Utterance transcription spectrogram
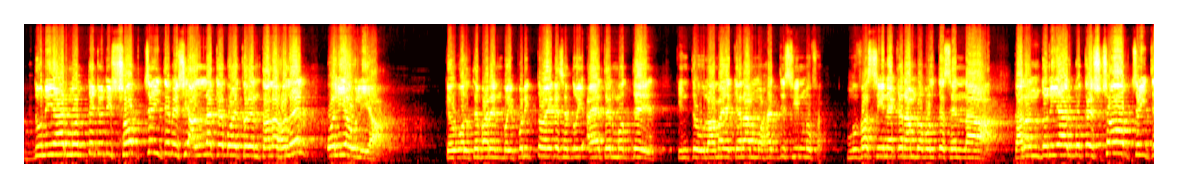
দুনিয়ার মধ্যে যদি সবচাইতে বেশি আল্লাহকে ভয় করেন তারা হলেন অলিয়া উলিয়া। কেউ বলতে পারেন, বৈপরীত্য হয়ে গেছে দুই আয়াতের মধ্যে, কিন্তু উলামায়ে কেরাম, মুহাদ্দিসিন, মুফা- মুফাসসিন কেরামরা বলতেছেন, না কারণ দুনিয়ার বুকে সব চাইতে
